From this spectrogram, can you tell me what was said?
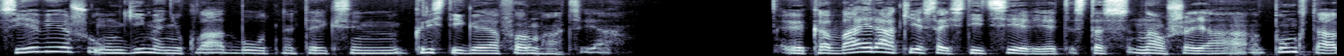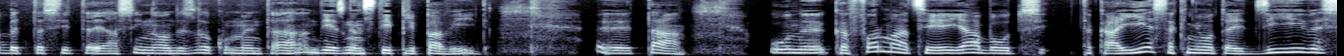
sieviešu un ģimeņu klātbūtne, teiksim, kristīgajā formācijā. Ka vairāk iesaistīt sievietes, tas nav šajā punktā, bet tas ir tajā sinodes dokumentā diezgan stipri pavīdi. Tā. un ka formācijai jābūt tā kā iesakņotai dzīves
